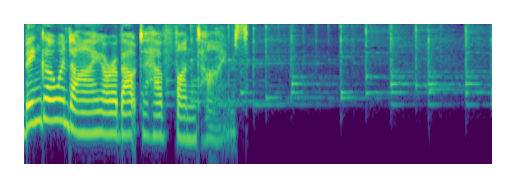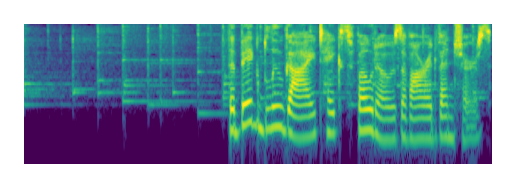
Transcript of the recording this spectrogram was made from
Bingo and I are about to have fun times. The big blue guy takes photos of our adventures.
